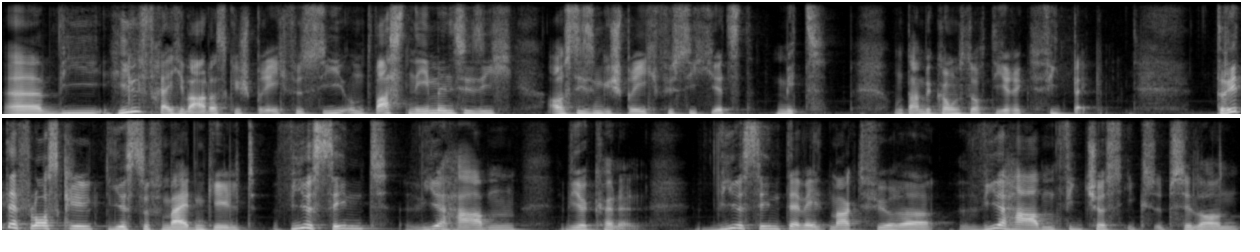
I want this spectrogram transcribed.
äh, wie hilfreich war das Gespräch für Sie und was nehmen Sie sich aus diesem Gespräch für sich jetzt mit. Und dann bekommst du auch direkt Feedback. Dritte Floskel, die es zu vermeiden gilt, wir sind, wir haben, wir können. Wir sind der Weltmarktführer, wir haben Features XY,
